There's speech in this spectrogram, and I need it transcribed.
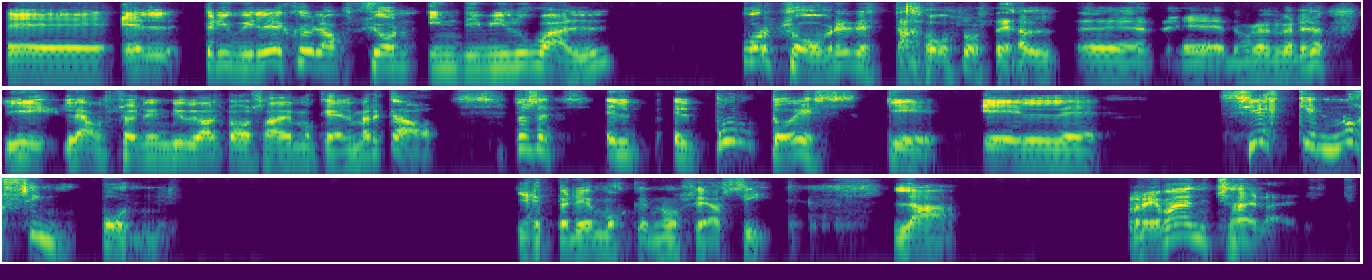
Eh, el privilegio de la opción individual por sobre el Estado social eh, y la opción individual todos sabemos que es el mercado. Entonces, el, el punto es que el, si es que no se impone, y esperemos que no sea así, la revancha de la derecha,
